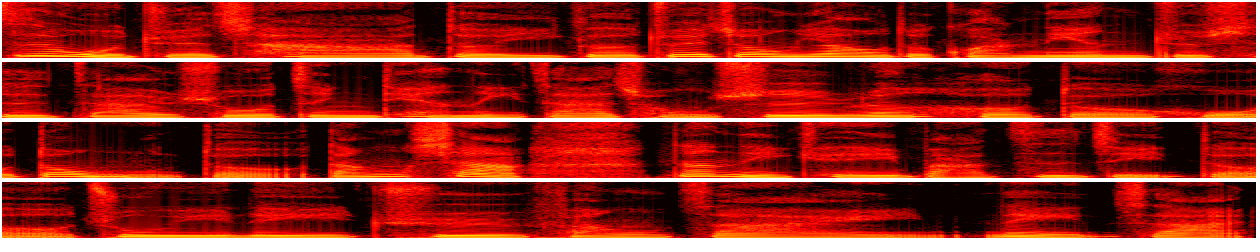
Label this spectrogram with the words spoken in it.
自我觉察的一个最重要的观念，就是在说，今天你在从事任何的活动的当下，那你可以把自己的注意力去放在内在，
